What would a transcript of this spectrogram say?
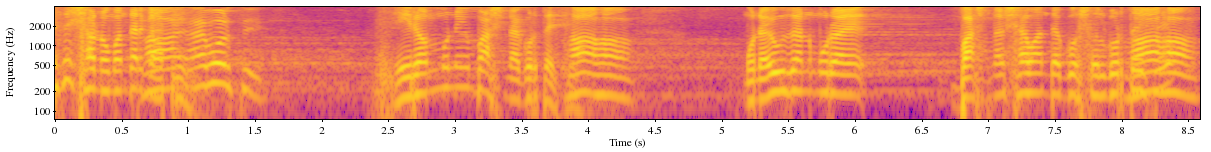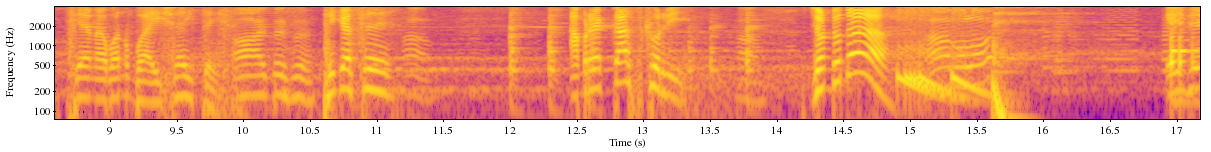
গেছি শানুমান্দার হ্যাঁ ঘাটে। হ্যাঁ বলছি। এইরম মনে বাসনা করতেছে। হ্যাঁ হ্যাঁ। মনে হয় উজান মুরায় বাসনা সাবান দিয়ে গোসল করতেছে হ্যাঁ, হ্যাঁ। ফ্যান আবার বাইশা আইতেছে। হ্যাঁ আইতেছে। ঠিক আছে? আমরা এক কাজ করি। জন্টুদা হ্যাঁ বলো। এই যে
